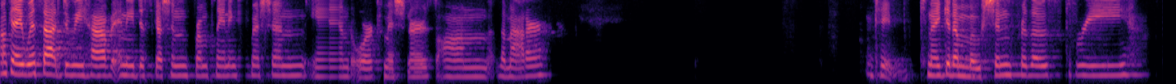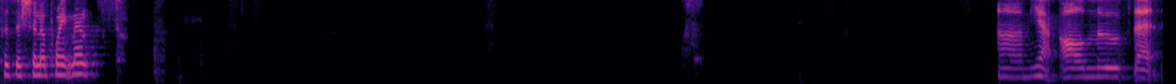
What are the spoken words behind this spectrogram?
Okay, with that, do we have any discussion from Planning Commission and or commissioners on the matter? Okay, can I get a motion for those three position appointments? Um, yeah, I'll move that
